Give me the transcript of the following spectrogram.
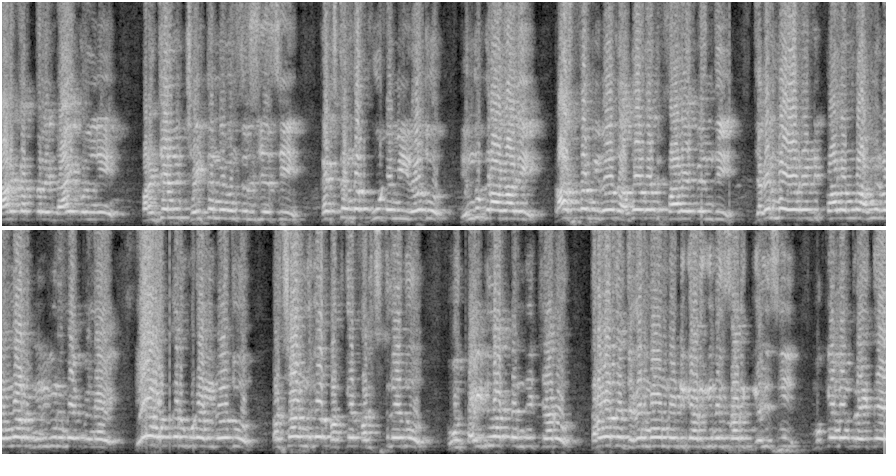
కార్యకర్తల నాయకుల్ని ప్రజల్ని చైతన్యవంతులు చేసి ఖచ్చితంగా కూటమి ఈ రోజు ఎందుకు రావాలి? రాష్ట్రం ఈ రోజు అధోగతి పాలైపోయింది. జగన్మోహన్ రెడ్డి పాలనలో అన్ని రంగాలు నిర్వీర్యమైపోయినాయి. ఏ ఒక్కరు కూడా ఈ రోజు ప్రశాంతంగా బతికే పరిస్థితి లేదు. టైటిల్ యాక్ట్ అని తర్వాత జగన్మోహన్ రెడ్డి గారికి ఈసారి గెలిచి ముఖ్యమంత్రి అయితే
